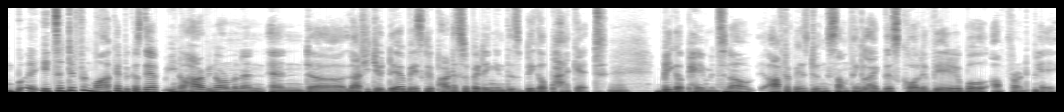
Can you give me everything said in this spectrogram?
but it's a different market because they're you know Harvey Norman and and uh, Latitude they're basically participating in this bigger packet, bigger payments. Now Afterpay is doing something like this called a variable upfront pay.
